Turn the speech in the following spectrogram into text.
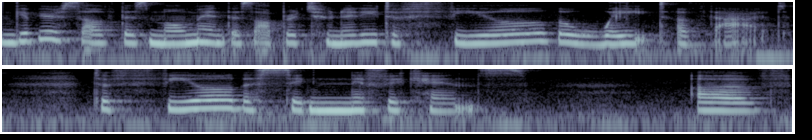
And give yourself this moment, this opportunity to feel the weight of that, to feel the significance of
